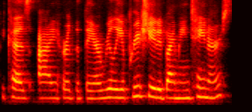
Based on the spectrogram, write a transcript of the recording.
because I heard that they are really appreciated by maintainers,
